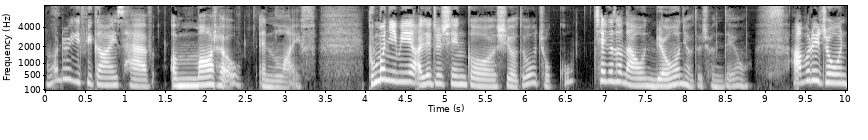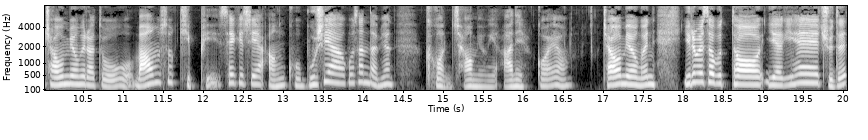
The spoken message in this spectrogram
I'm wondering if you guys have a motto in life. 부모님이 알려주신 것이어도 좋고 책에서 나온 명언이어도 좋은데요. 아무리 좋은 좌우명이라도 마음속 깊이 새기지 않고 무시하고 산다면 그건 좌우명이 아닐 거예요. 좌우명은 이름에서부터 이야기해 주듯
